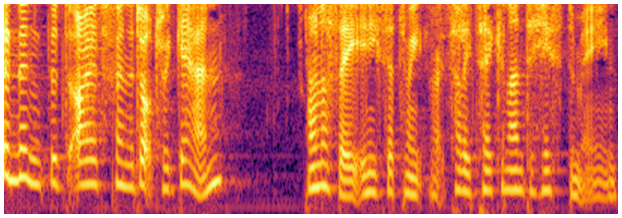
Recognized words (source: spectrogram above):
And then the, I had to phone the doctor again. Honestly, and he said to me, right, Sally, take an antihistamine.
